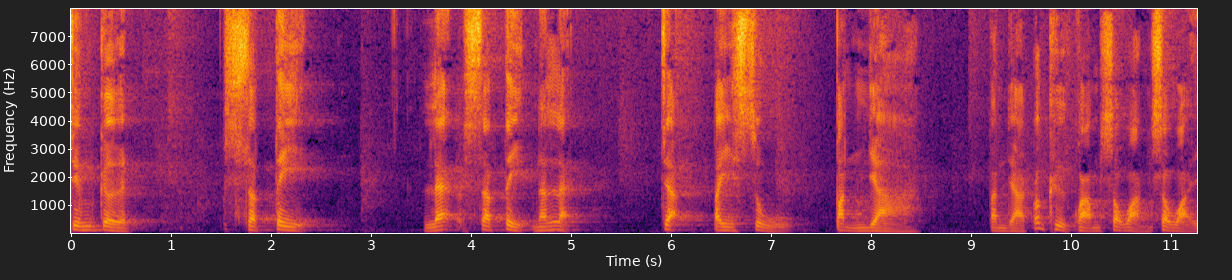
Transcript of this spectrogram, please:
จึงเกิดสติ และสตินั่นแหละ จะไปสู่ปัญญา ปัญญาก็คือความสว่างสวัย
